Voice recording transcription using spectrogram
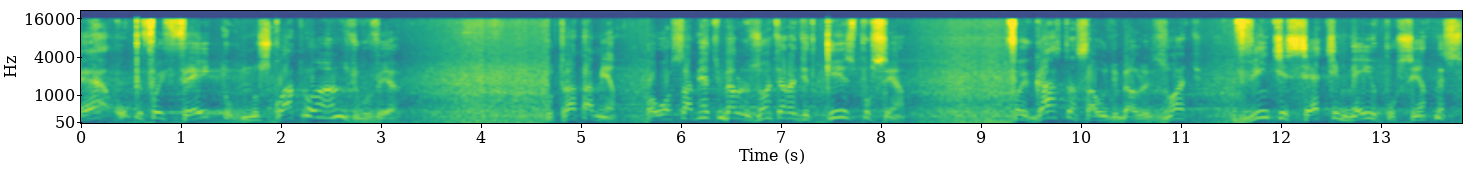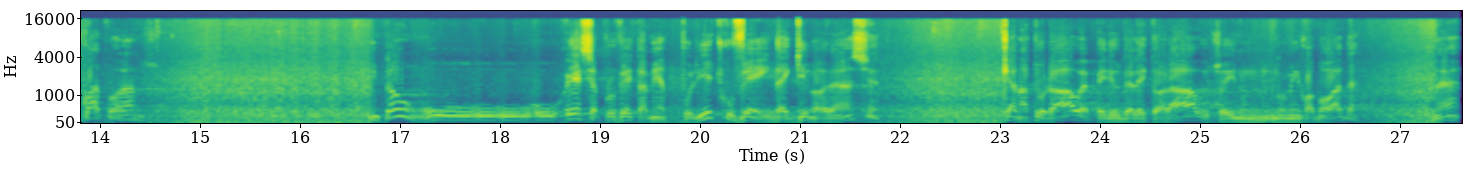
é o que foi feito nos quatro anos de governo. O tratamento. O orçamento de Belo Horizonte era de 15%. Foi gasto na saúde de Belo Horizonte 27,5% nesses quatro anos. Então, o, o, esse aproveitamento político vem da ignorância, que é natural, é período eleitoral, isso aí não, não me incomoda, né?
